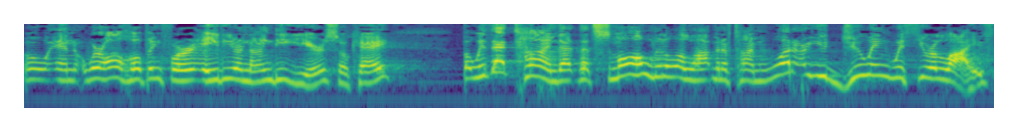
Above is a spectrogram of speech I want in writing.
oh, and we're all hoping for 80 or 90 years, okay? But with that time, that, that small little allotment of time, what are you doing with your life?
